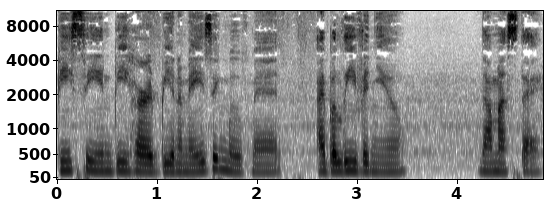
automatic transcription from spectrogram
Be seen, be heard, be an amazing movement. I believe in you. Namaste.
